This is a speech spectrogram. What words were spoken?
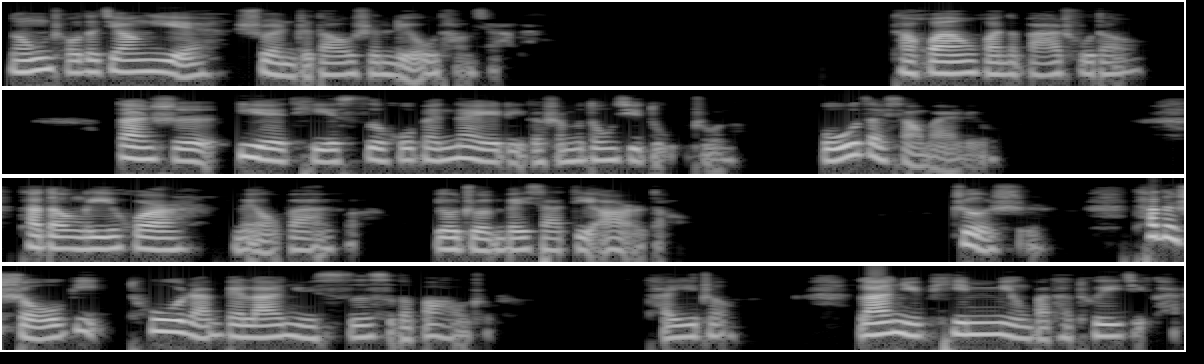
浓稠的浆液顺着刀身流淌下来。他缓缓的拔出刀，但是液体似乎被内里的什么东西堵住了，不再向外流。他等了一会儿，没有办法，又准备下第二刀。这时，他的手臂突然被蓝女死死的抱住了，他一怔。蓝女拼命把他推挤开，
